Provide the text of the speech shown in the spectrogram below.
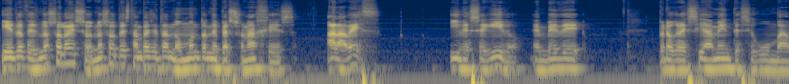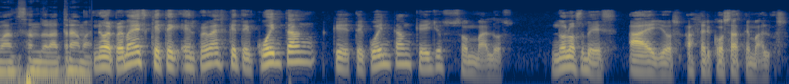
Y entonces, no solo eso, no solo te están presentando un montón de personajes a la vez y de seguido, en vez de progresivamente según va avanzando la trama. No, el problema es que te, el problema es que te cuentan que te cuentan que ellos son malos. No los ves a ellos hacer cosas de malos.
